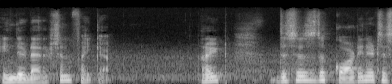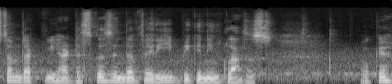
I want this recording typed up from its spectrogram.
in the direction phi cap right? This is the coordinate system that we had discussed in the very beginning classes okay?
